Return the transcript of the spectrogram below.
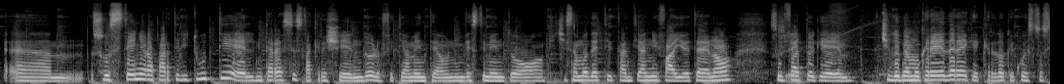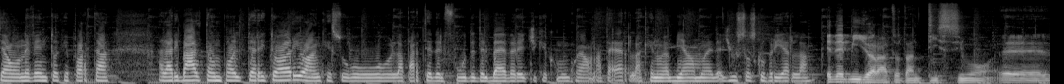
ehm, sostegno da parte di tutti e l'interesse sta crescendo, effettivamente è un investimento che ci siamo detti tanti anni fa io e te, no? Sul sì. fatto che ci dobbiamo credere, che credo che questo sia un evento che porta alla ribalta un po' il territorio anche sulla parte del food e del beverage che comunque è una perla che noi abbiamo ed è giusto scoprirla. Ed è migliorato tantissimo eh,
